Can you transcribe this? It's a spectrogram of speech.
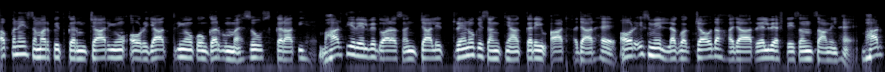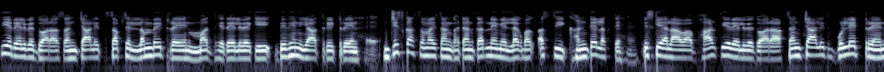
अपने समर्पित कर्मचारियों और यात्रियों को गर्व महसूस कराती है। भारतीय रेलवे द्वारा संचालित ट्रेनों की संख्या करीब आठ हज़ार है और इसमें लगभग चौदह हज़ार रेलवे स्टेशन शामिल हैं। भारतीय रेलवे द्वारा संचालित सबसे लंबी ट्रेन मध्य रेलवे की विभिन्न यात्री ट्रेन है, जिसका समय संगठन करने में लगभग 80 घंटे लगते हैं। इसके अलावा भारतीय रेलवे द्वारा संचालित bullet train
